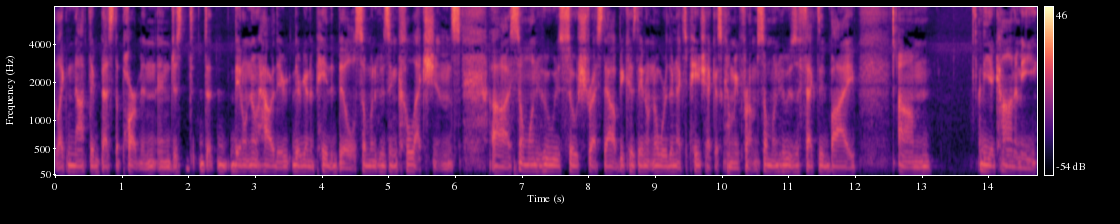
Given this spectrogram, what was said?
like not the best apartment, and just they don't know how they're they're going to pay the bills. Someone who's in collections, uh, someone who is so stressed out because they don't know where their next paycheck is coming from. Someone who is affected by. Um, the economy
